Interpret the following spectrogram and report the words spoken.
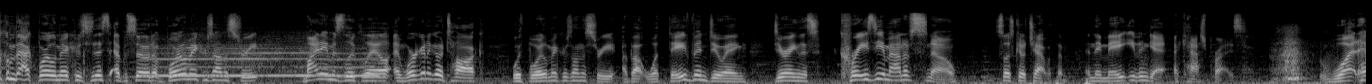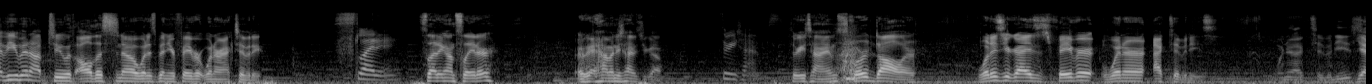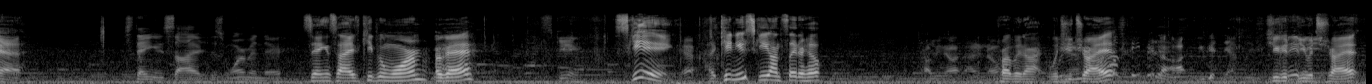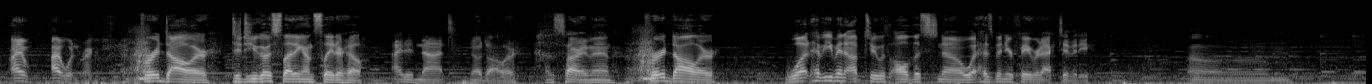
Welcome back, Boilermakers, to this episode of Boilermakers on the Street. My name is Luke Lale, and we're gonna go talk with Boilermakers on the Street about what they've been doing during this crazy amount of snow. So let's go chat with them, and they may even get a cash prize. What have you been up to with all this snow? What has been your favorite winter activity? Sledding. Sledding on Slater? Okay, how many times you go? Three times. Three times. For a dollar. What is your guys' favorite winter activities? Winter activities? Yeah. Staying inside is warm in there. Staying inside, keeping warm. Okay. Skiing. Skiing. Can you ski on Slater Hill? Probably not. I don't know. Probably not. Would you try it? No, you could definitely. You could. You would try it I I wouldn't recommend it. for a dollar. Did you go sledding on Slater Hill? I did not. No dollar. I'm sorry, man. For a dollar, what have you been up to with all this snow? What has been your favorite activity? Um,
